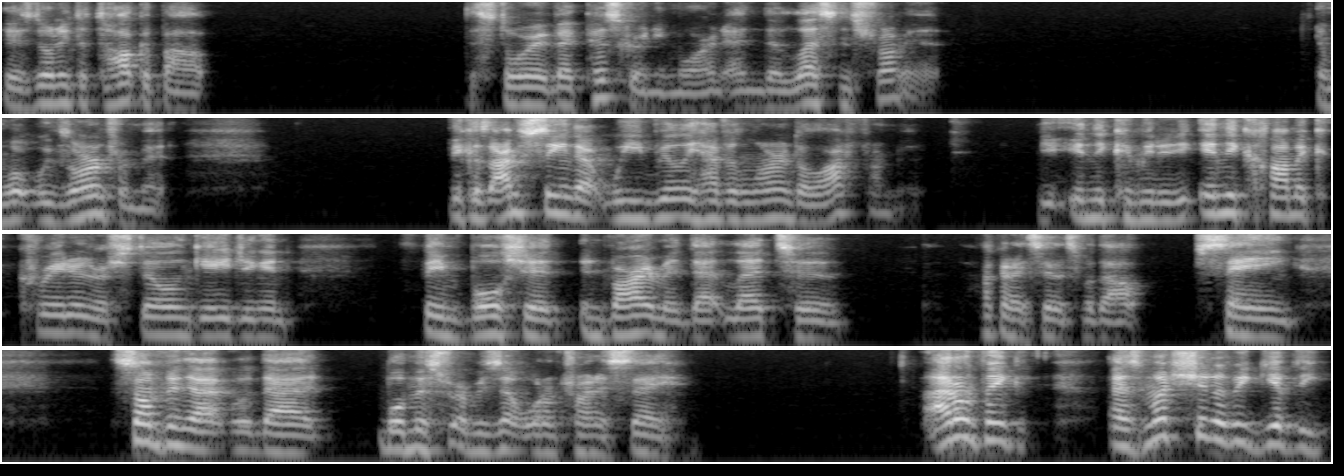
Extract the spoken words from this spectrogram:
there's no need to talk about the story of Ed Piskor anymore and, and the lessons from it and what we've learned from it. Because I'm seeing that we really haven't learned a lot from it. The indie community, indie comic creators are still engaging in the same bullshit environment that led to how can I say this without saying something that that will misrepresent what I'm trying to say. I don't think as much shit as we give the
